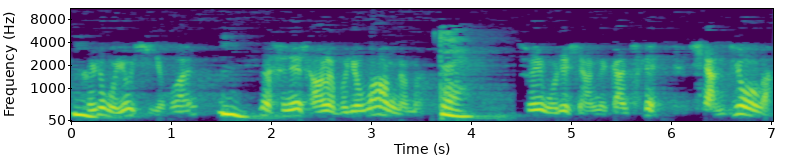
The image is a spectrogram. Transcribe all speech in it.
嗯，可是我又喜欢。嗯，那时间长了不就忘了吗？对。所以我就想着干脆抢救啊，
